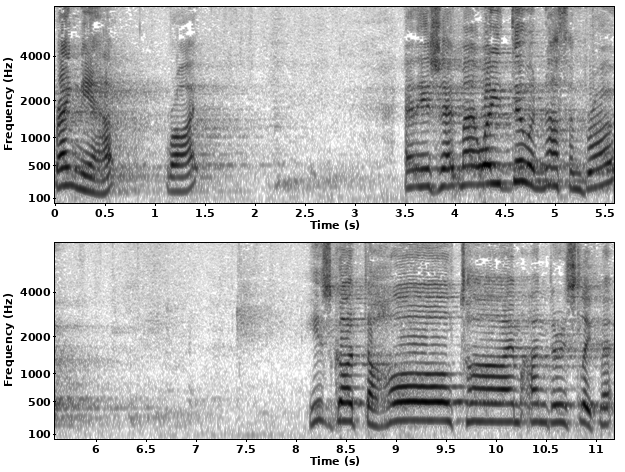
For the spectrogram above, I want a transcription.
rang me up, right? And he said, mate, what are you doing? Nothing, bro. He's got the whole time under his sleep. Man,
